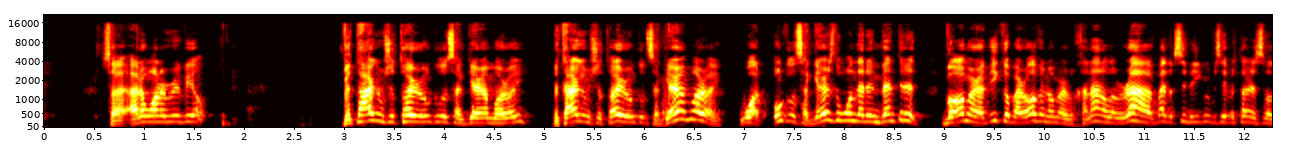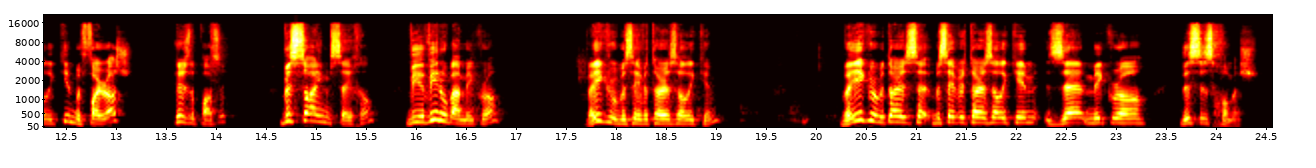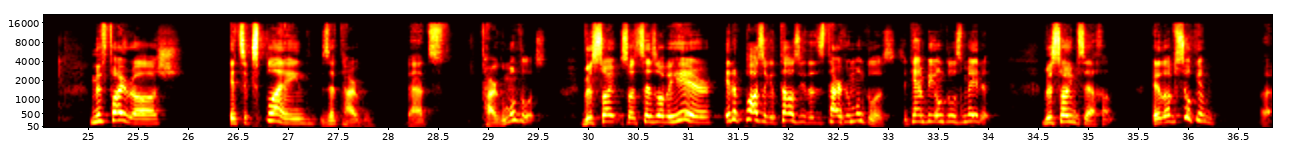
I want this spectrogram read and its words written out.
So I, I don't want to reveal. What? Unkelos hager is the one that invented it. B'fayrosh. Here's the pasuk. V'soim seichel. V'yavinu b'mikro. V'yikru b'sefer Torah svalikim. V'yikru b'sefer Torah svalikim. Ze mikro. This is chumash. Mifayrosh. It's explained. Ze targum. That's targum Unkelos. So it says over here, in a pasuk, it tells you that it's Targum Unkelos. So it can't be Unkelos made it. V'soim secha, elav psukim. Uh,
